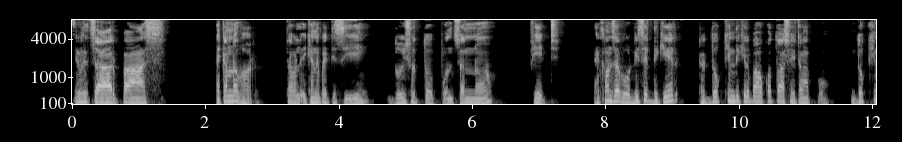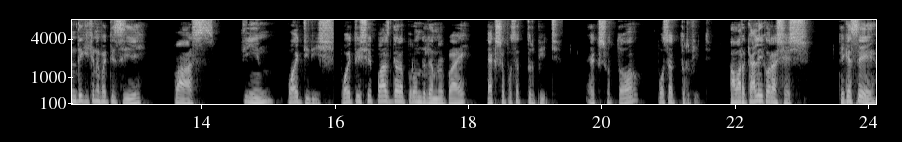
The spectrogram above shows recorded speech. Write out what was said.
এটা হচ্ছে চার, পাঁচ, একান্ন ঘর। তাহলে এখানে পাইতেছি দুইশত পঞ্চান্ন ফিট এখন যাব নিচের দিকের দক্ষিণ দিকের বাহু কত আসে এটা মাপবো। দক্ষিণ দিকে এখানে পাইতেছি পাঁচ, তিন, পঁয়ত্রিশ। পঁয়ত্রিশে পাঁচ দ্বারা পূরণ দিলে আমরা প্রায় একশো পঁচাত্তর ফিট একশত পঁচাত্তর ফিট আমার কালি করা শেষ। ঠিক আছে?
